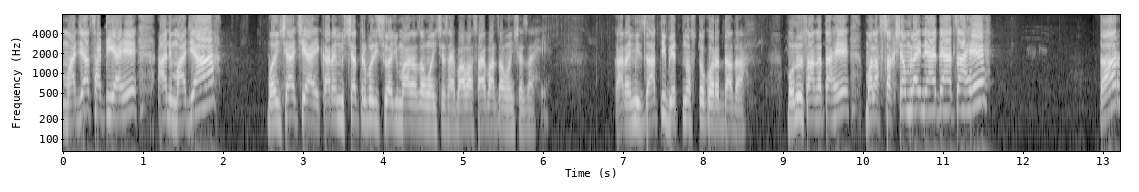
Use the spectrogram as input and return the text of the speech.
माझ्यासाठी आहे आणि माझ्या वंशाची आहे. कारण मी छत्रपती शिवाजी महाराजांचा वंशज आहे. बाबासाहेबांचा वंशज आहे. कारण मी जाती भेद नसतो करत दादा. म्हणून सांगत आहे मला सक्षमलाही न्याय द्यायचा आहे. तर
